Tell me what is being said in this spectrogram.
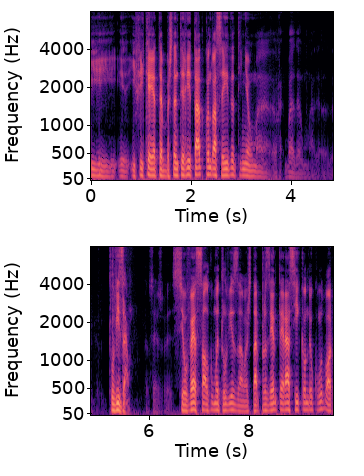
E, e, e, fiquei até bastante irritado quando à saída tinha uma, uma, uma televisão. Ou seja, se houvesse alguma televisão a estar presente, era assim onde eu colaboro.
